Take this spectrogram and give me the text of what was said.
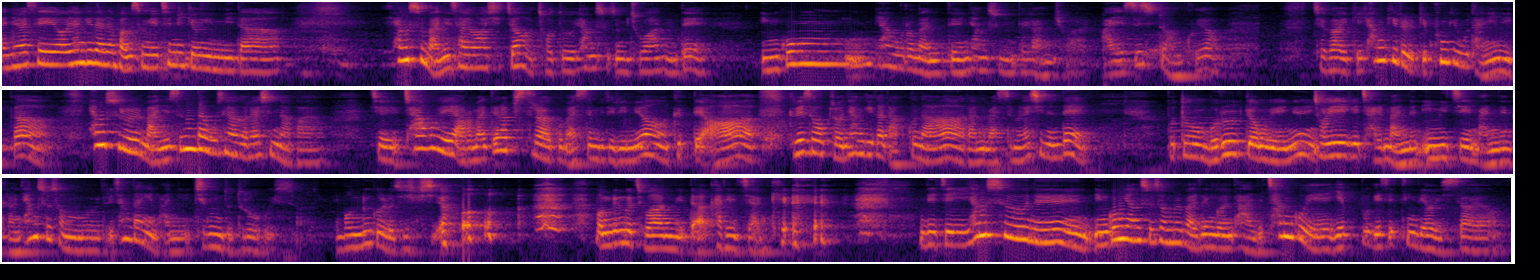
안녕하세요. 향기나는 방송의 최미경입니다. 향수 많이 사용하시죠? 저도 향수 좀 좋아하는데 인공향으로 만든 향수는 별로 안 좋아요. 아예 쓰지도 않고요. 제가 이렇게 향기를 이렇게 풍기고 다니니까 향수를 많이 쓴다고 생각을 하시나 봐요. 제 차후에 아로마 테라피스트라고 말씀을 드리면 그때 아 그래서 그런 향기가 났구나 라는 말씀을 하시는데 보통 모를 경우에는 저희에게 잘 맞는 이미지에 맞는 그런 향수 선물들이 상당히 많이 지금도 들어오고 있어요. 먹는 걸로 주십시오. 먹는 거 좋아합니다. 가리지 않게. 근데 이제 이 향수는 인공향수 선물 받은 건 다 이제 창고에 예쁘게 세팅되어 있어요.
